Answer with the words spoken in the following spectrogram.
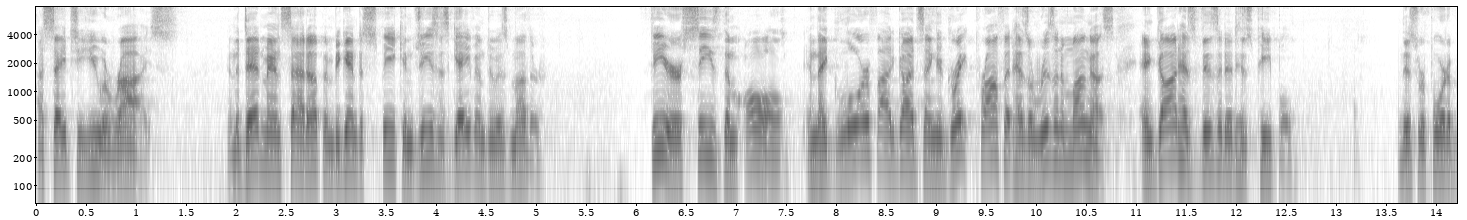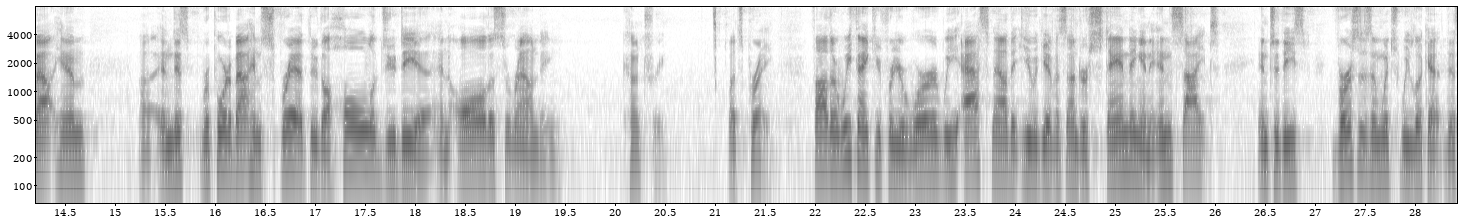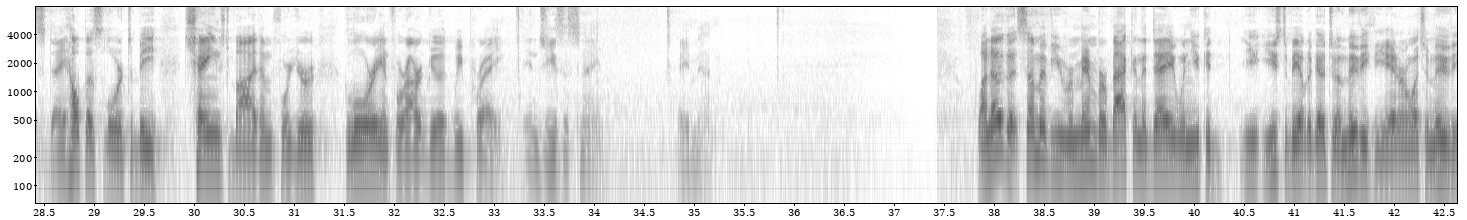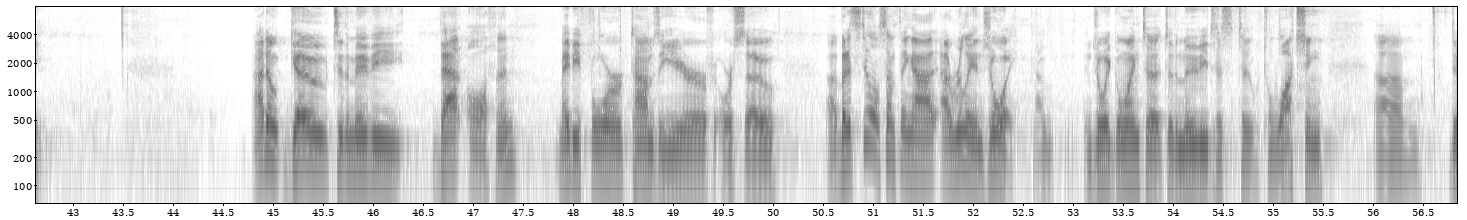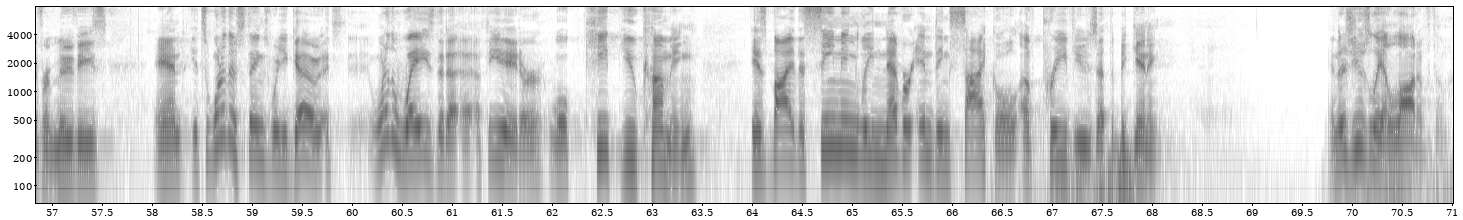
I say to you, arise. And the dead man sat up and began to speak, and Jesus gave him to his mother. Fear seized them all, and they glorified God, saying, A great prophet has arisen among us, and God has visited his people. This report about him, uh, and this report about him spread through the whole of Judea and all the surrounding country. Let's pray. Father, we thank you for your word. We ask now that you would give us understanding and insight into these verses in which we look at this day. Help us, Lord, to be changed by them for your glory and for our good. We pray in Jesus' name. Amen. Well, I know that some of you remember back in the day when you could you used to be able to go to a movie theater and watch a movie. I don't go to the movie that often, maybe four times a year or so, uh, but it's still something I, I, really enjoy. I enjoy going to, to the movie, to, to, to watching um, different movies. And it's one of those things where you go, it's one of the ways that a, a theater will keep you coming is by the seemingly never ending cycle of previews at the beginning. And there's usually a lot of them.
